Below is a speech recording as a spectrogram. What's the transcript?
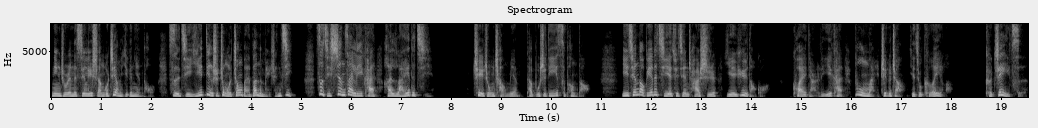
宁主任的心里闪过这样一个念头：自己一定是中了张百万的美人计，自己现在离开还来得及。这种场面他不是第一次碰到，以前到别的企业去检查时也遇到过。快点离开，不买这个账也就可以了。可这一次，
